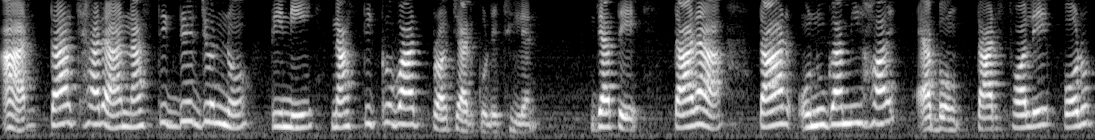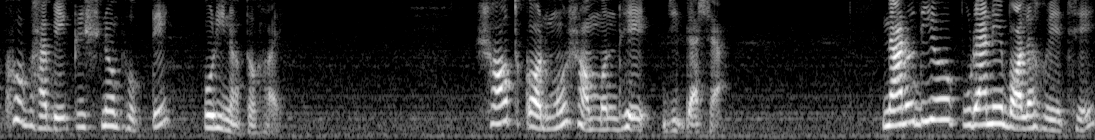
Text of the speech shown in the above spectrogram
আর তাছাড়া নাস্তিকদের জন্য তিনি নাস্তিক্যবাদ প্রচার করেছিলেন, যাতে তারা তার অনুগামী হয় এবং তার ফলে পরোক্ষভাবে কৃষ্ণ ভক্তে পরিণত হয়। সৎকর্ম সম্বন্ধে জিজ্ঞাসা। নারদীয় পুরাণে বলা হয়েছে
